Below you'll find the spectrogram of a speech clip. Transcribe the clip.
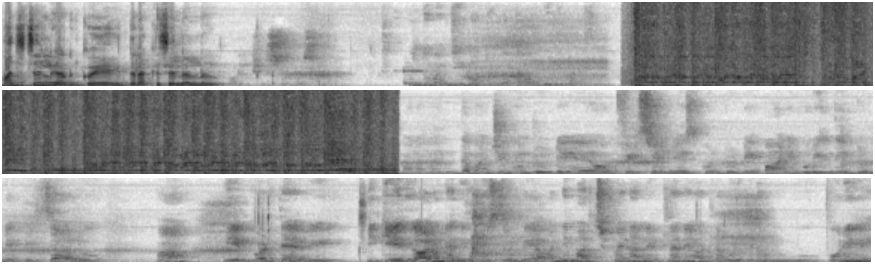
మంచి చెల్లి అనుకో ఇద్దరు అక్క చెల్లెళ్ళు ముందు మంచిగా మనం ఎంత మంచిగా ఉంటుండే అవుట్ఫిట్స్ చేంజ్ చేసుకుంటుండే పానీపూరీలు తింటుండే పిజ్జాలు ఆ, ఏం పడితే అవి. నీకు ఏది కావాలంటే అది ఇప్పిస్తుండే. అవన్నీ మర్చిపోయి నన్ను ఎట్లా నేను అట్లా ఉడికినావు నువ్వు? పోనీలే.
